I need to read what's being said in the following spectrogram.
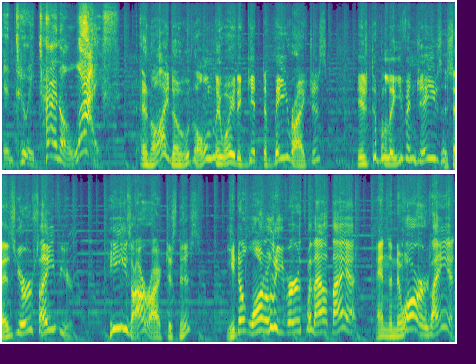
into eternal life. And I know the only way to get to be righteous is to believe in Jesus as your Savior. He's our righteousness. You don't want to leave Earth without that. And the Noirs aunt,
